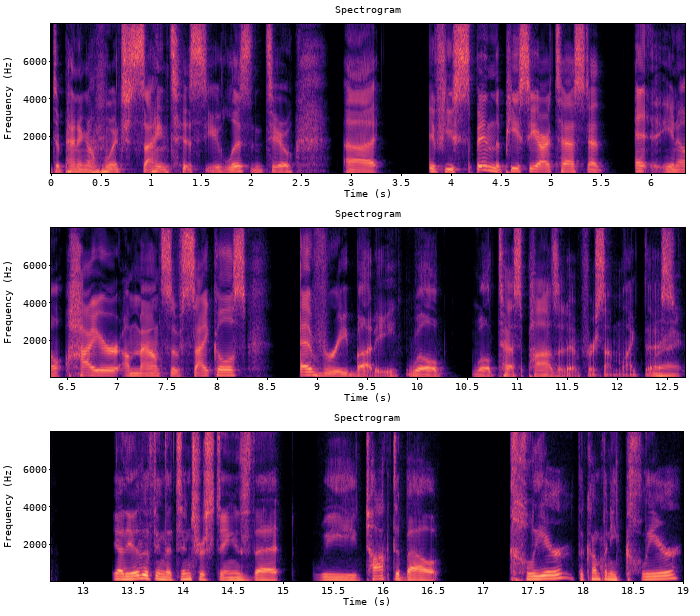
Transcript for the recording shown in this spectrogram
depending on which scientists you listen to, uh, if you spin the PCR test at eh, you know higher amounts of cycles, everybody will will test positive for something like this. Right. Yeah. The other thing that's interesting is that we talked about Clear, the company Clear,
